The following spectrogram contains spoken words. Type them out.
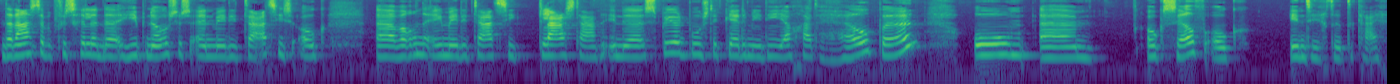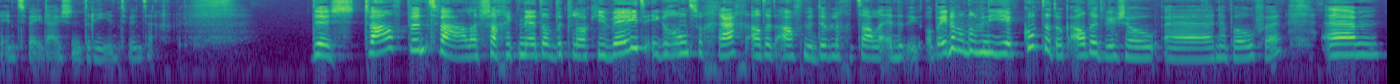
Daarnaast heb ik verschillende hypnoses en meditaties ook, uh, waaronder één meditatie klaarstaan in de Spirit Boost Academy die jou gaat helpen om um, ook zelf ook inzichten te krijgen in 2023. Dus 12.12 zag ik net op de klok. Je weet, ik rond zo graag altijd af met dubbele getallen. En op een of andere manier komt dat ook altijd weer zo uh, naar boven. Um,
